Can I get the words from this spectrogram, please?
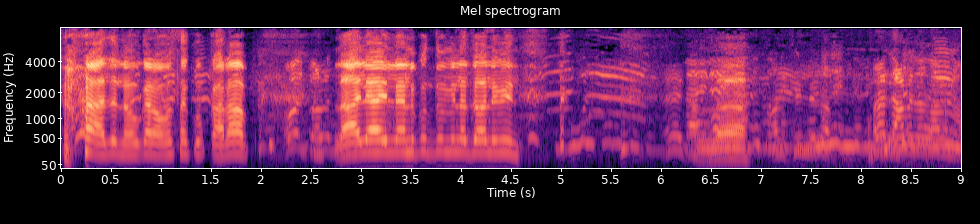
সবাই আছে নৌকার অবস্থা খুব খারাপ। লাইলা ইল্লাল কুদ্দুম মিলা জালিমিন আল্লাহ। এই যাবে না যাবে না।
